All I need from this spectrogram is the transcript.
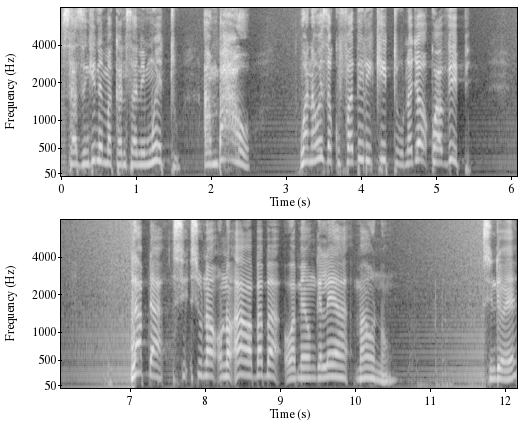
saa zingine makanisani mwetu ambao wanaweza kufadhili kitu. Unajua kwa vipi? Labda si, si una, una, baba wameongelea maono, si ndio eh?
